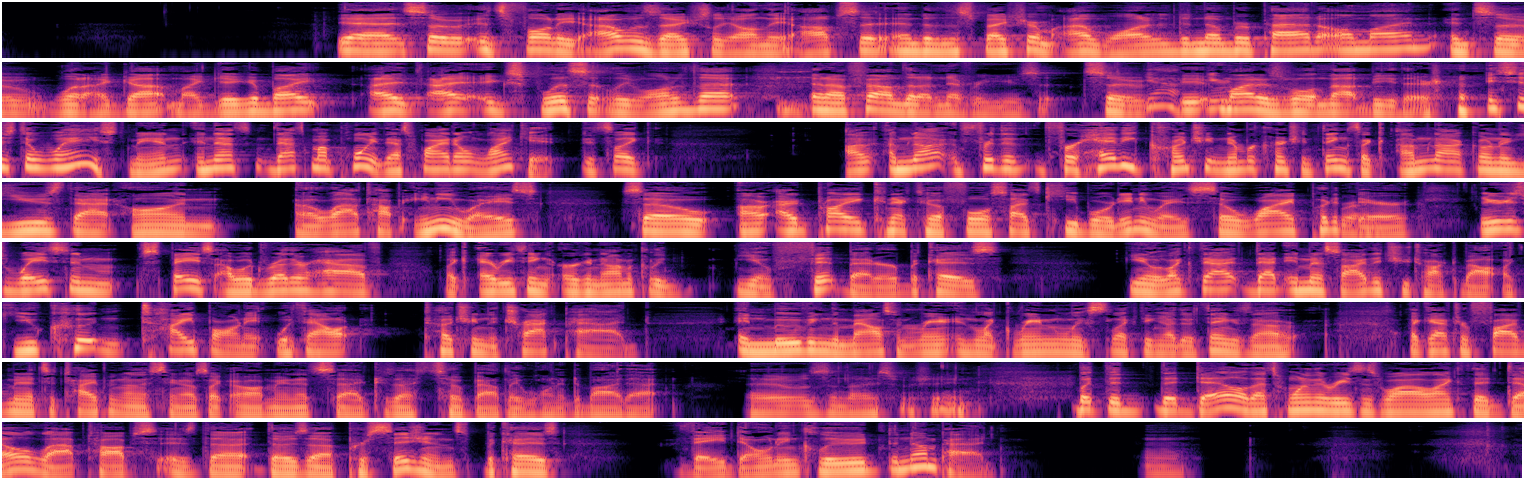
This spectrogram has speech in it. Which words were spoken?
Yeah, so it's funny. I was actually on the opposite end of the spectrum. I wanted a number pad on mine, and so when I got my gigabyte, I, I explicitly wanted that, mm. and I found that I never use it. So Yeah, it might as well not be there. It's just a waste, man. And that's that's my point. That's why I don't like it. It's like I'm, I'm not for the for heavy crunching number crunching things. Like I'm not going to use that on a laptop anyways. So I- I'd probably connect to a full size keyboard anyways. So why put it there? You're just wasting space. I would rather have like everything ergonomically, you know, fit better because you know, like that that MSI that you talked about, like you couldn't type on it without touching the trackpad and moving the mouse and ran and like randomly selecting other things. Now, like after five minutes of typing on this thing, I was like, oh man, that's sad because I so badly wanted to buy that. It was a nice machine. But the the Dell, that's one of the reasons why I like the Dell laptops is the those uh, precisions because they don't include the numpad. Mm.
